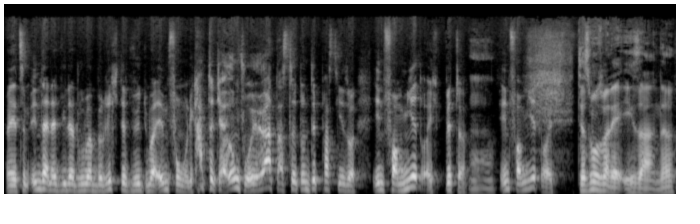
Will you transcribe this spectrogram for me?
wenn jetzt im Internet wieder darüber berichtet wird, über Impfungen. Und ich habe das ja irgendwo gehört, dass das und das passieren soll. Informiert euch, bitte. Ja. Informiert euch. Das muss man ja eh sagen, ne?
